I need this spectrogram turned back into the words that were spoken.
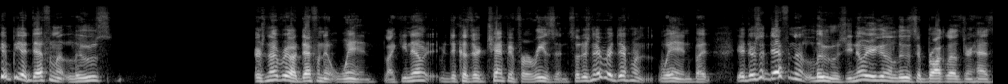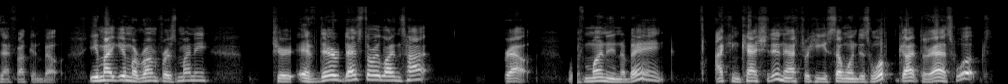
could be a definite lose. There's never a definite win, like you know, because they're champion for a reason. So there's never a different win, but yeah, there's a definite lose. You know, you're gonna lose if Brock Lesnar has that fucking belt. You might give him a run for his money. Sure, if they're that storyline's hot, you're out. With Money in the Bank, I can cash it in after he someone just whooped, got their ass whooped,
